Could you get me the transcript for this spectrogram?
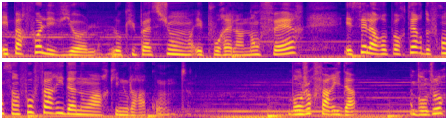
et parfois les viols. L'occupation est pour elles un enfer. Et c'est la reporter de France Info Farida Noir qui nous le raconte. Bonjour Farida. Bonjour.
